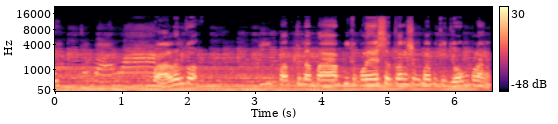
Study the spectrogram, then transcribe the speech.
Uh, Itu balon. kok. Ih, pap kena papi kepleset langsung papi kejomplang.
